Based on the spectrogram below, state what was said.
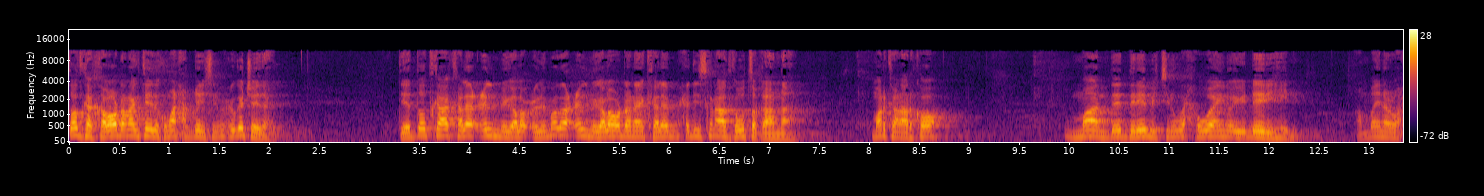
dadka kale o dhan agtayda kumaan xaqiri jirin wuxuu ga jeedaa. Dee dadkaa kale cilmigale culimada cilmigale o dhan ee kale xadiiskan aadka u taqaanaa. Markaan arko maan dee dareemi jirin wax waayn o ay dheer yihiin. Amba inaan wa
